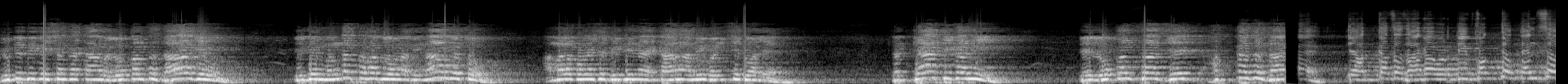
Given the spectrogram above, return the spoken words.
ब्युटिफिकेशनचं काम आहे लोकांचा जाळा घेऊन तिथे मंगल सभा घेऊन आम्ही नाव घेतो. आम्हाला कोणाची भीती नाही कारण आम्ही वंचितवाले आहे. तर त्या ठिकाणी ते लोकांचा जे हक्काचं जागा आहे त्या हक्काच्या जागावरती फक्त त्यांचा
